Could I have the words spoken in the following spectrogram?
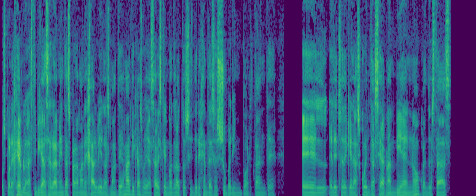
Pues, por ejemplo, las típicas herramientas para manejar bien las matemáticas, pues ya sabéis que en contratos inteligentes es súper importante el, el, hecho de que las cuentas se hagan bien, ¿no? Cuando estás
